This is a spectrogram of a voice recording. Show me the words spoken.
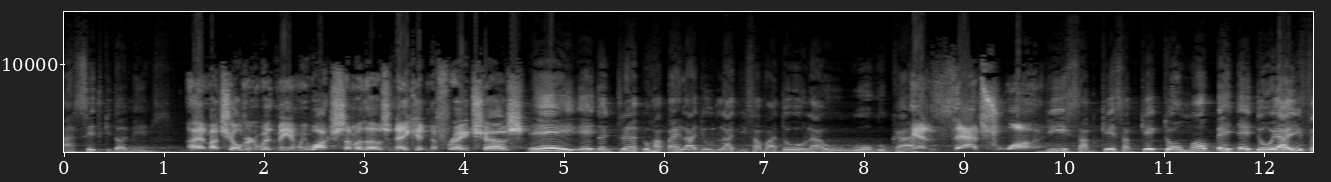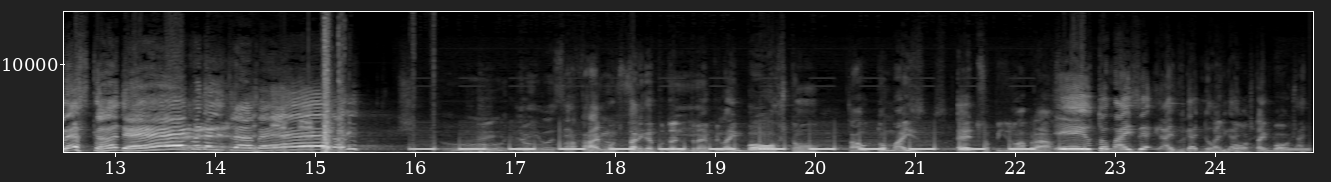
Aceita que dói menos. I had my children with me, and we watched some of those naked and afraid shows. Ei, ei, Donald Trump, o rapaz lá de, lá de Salvador, lá, o Hugo, cara. And that's why Diz, sabe o que, sabe o que? Que tu é um mau perdedor. E aí, frescando, é, meu Donald Trump, é, aí. A- Raimundo tá ligando pro Donald Trump lá em Boston. Tá o Tomás Edson pedindo um abraço. Ei, tô mais... É... Ai, ligar de novo, Tá em. Boston, tá em Boston.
